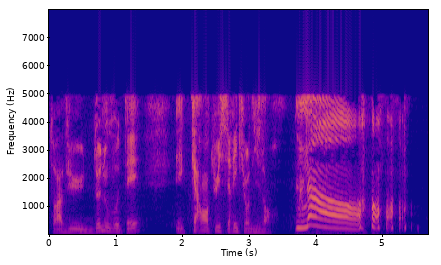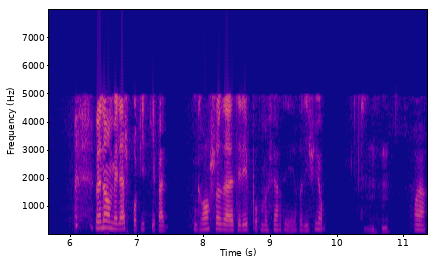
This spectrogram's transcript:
tu auras vu deux nouveautés et 48 séries qui ont 10 ans. Non Ben non, mais là, je profite qu'il n'y ait pas grand chose à la télé pour me faire des rediffusions. Mhm. Voilà.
